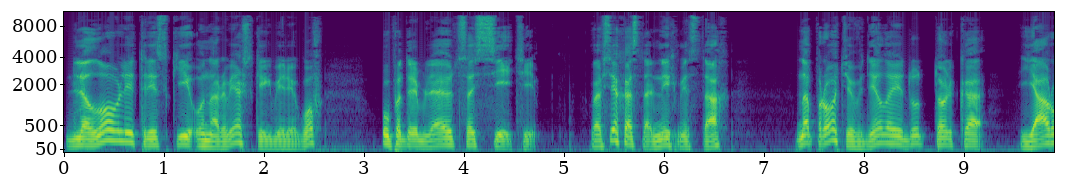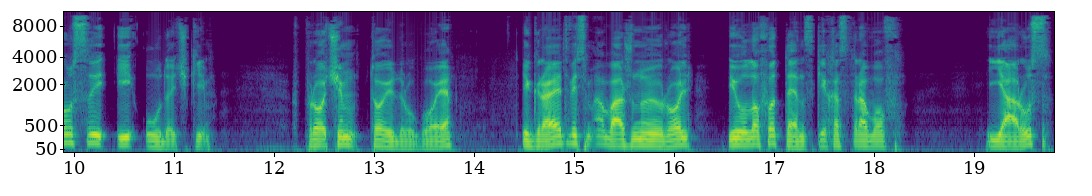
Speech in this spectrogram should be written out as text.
Для ловли трески у норвежских берегов употребляются сети. Во всех остальных местах, напротив, в дело идут только ярусы и удочки. Впрочем, то и другое играет весьма важную роль и у Лофотенских островов. Ярус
